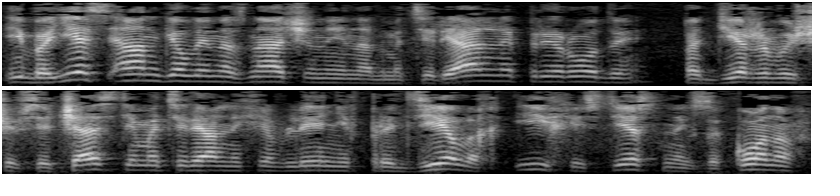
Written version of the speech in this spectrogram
Ибо есть ангелы, назначенные над материальной природой, поддерживающие все части материальных явлений в пределах их естественных законов,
